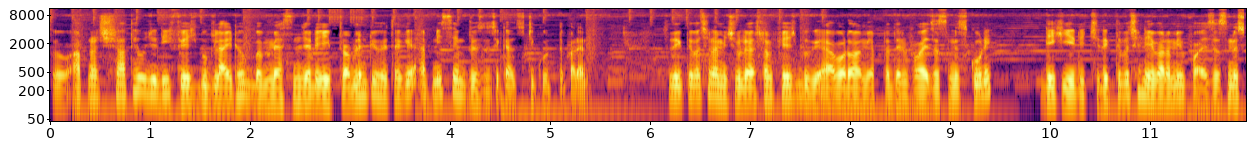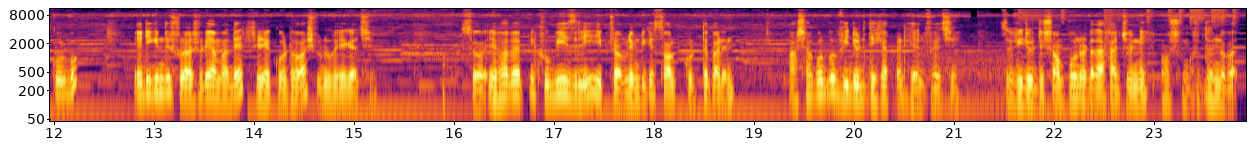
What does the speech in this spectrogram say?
তো আপনার সাথেও যদি ফেসবুক লাইট হোক বা মেসেঞ্জারে এই প্রবলেমটি হয়ে থাকে, আপনি সেম প্রসেসে কাজটি করতে পারেন। তো দেখতে পাচ্ছেন, আমি চলে আসলাম ফেসবুকে আবারও আমি আপনাদের ভয়েস এস এম এস করে দেখিয়ে দিচ্ছি। দেখতে পাচ্ছেন, এবার আমি ভয়েস এস এম এস করব। এটি কিন্তু সরাসরি আমাদের রেকর্ড হওয়া শুরু হয়ে গেছে। সো এভাবে আপনি খুবই ইজিলি এই প্রবলেমটিকে সলভ করতে পারেন। আশা করব ভিডিওটি দেখে আপনার হেল্প হয়েছে। সো ভিডিওটি সম্পূর্ণটা দেখার জন্য অসংখ্য ধন্যবাদ।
